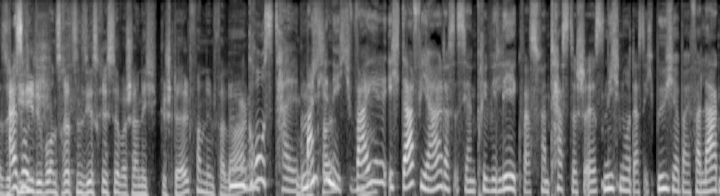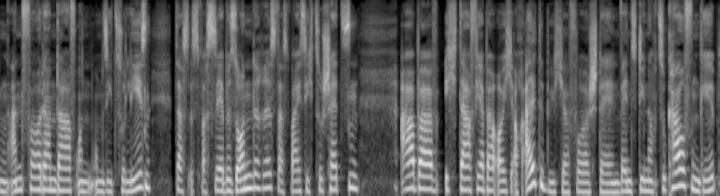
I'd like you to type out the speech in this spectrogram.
Also, also, die, die du bei uns rezensierst, kriegst du ja wahrscheinlich gestellt von den Verlagen? Ein Großteil, ein Großteil? manche nicht, weil ja. ich darf ja, das ist ja ein Privileg, was fantastisch ist, nicht nur, dass ich Bücher bei Verlagen anfordern darf, und, um sie zu lesen, das ist was sehr Besonderes, das weiß ich zu schätzen, aber ich darf ja bei euch auch alte Bücher vorstellen, wenn es die noch zu kaufen gibt.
